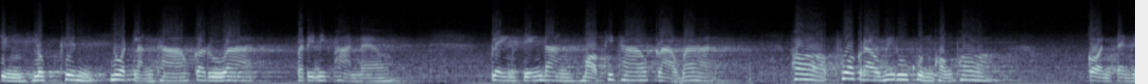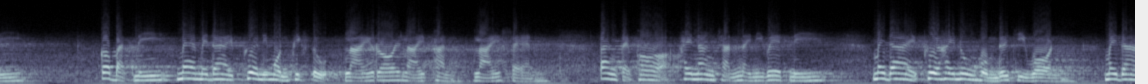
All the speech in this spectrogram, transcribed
จึงลุกขึ้นนวดหลังเท้าก็รู้ว่า ปรินิพพานแล้ว เปล่งเสียงดังหมอบที่เท้ากล่าวว่า พ่อพวกเราไม่รู้คุณของพ่อ ก่อนแต่นี้ ก็บัดนี้แม่ไม่ได้เพื่อนิมนต์ภิกษุหลายร้อยหลายพัน หลายแสน ตั้งแต่พ่อให้นั่งฉันในนิเวศนี้ ไม่ได้เพื่อให้นุ่งห่มด้วยจีวร ไม่ได้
